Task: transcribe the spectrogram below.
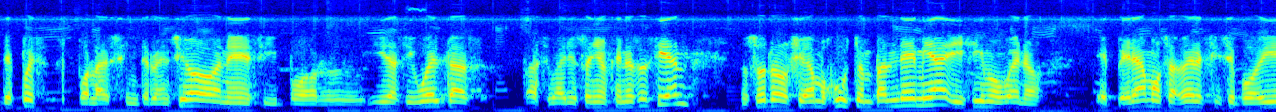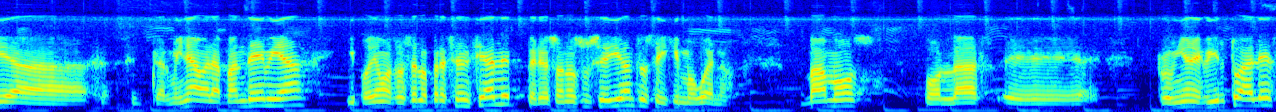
Después, por las intervenciones y por idas y vueltas, hace varios años que no se hacían, nosotros llegamos justo en pandemia y dijimos, bueno, esperamos a ver si se podía, si terminaba la pandemia y podíamos hacerlo presenciales, pero eso no sucedió, entonces dijimos, bueno, vamos por las eh, reuniones virtuales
